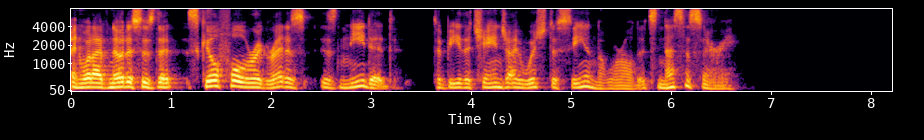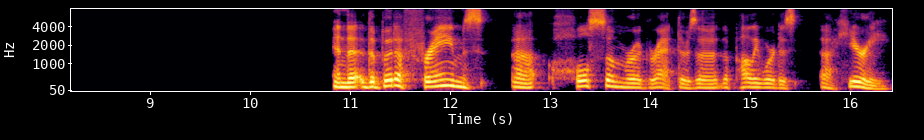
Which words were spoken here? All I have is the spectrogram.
And what I've noticed is that skillful regret is, is needed to be the change I wish to see in the world. It's necessary. And the, the Buddha frames uh, wholesome regret. There's a, the Pali word is uh, hiri.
